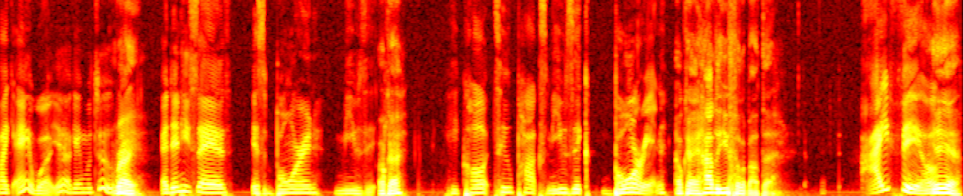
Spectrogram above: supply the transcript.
like and what? Yeah, I gave him a two. Right. And then he says it's boring music. Okay. He called Tupac's music boring. Okay. How do you feel about that? I feel Yeah. Yeah.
